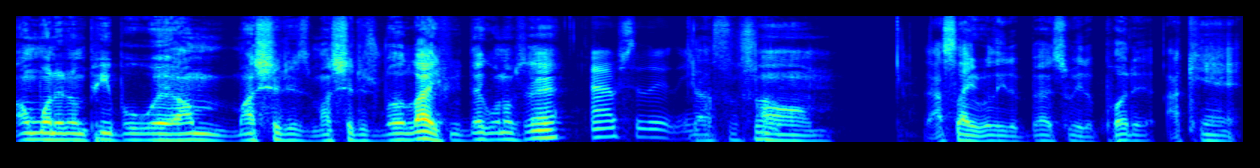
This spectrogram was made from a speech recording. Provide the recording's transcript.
I'm one of them people where I'm my shit is my shit is real life. You dig what I'm saying? Absolutely. That's what's up. Um, that's like really the best way to put it. I can't,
